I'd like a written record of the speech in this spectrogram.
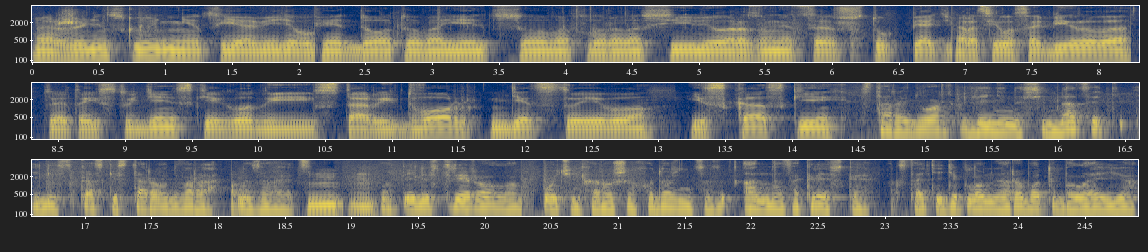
А Жилинскую нет, я видел Федотова, Ельцова, Флора Васильева, разумеется, штук пять Расила Сабирова. Это и студенческие годы, и старый двор, детство его, и сказки. Старый двор Ленина 17 или сказки старого двора называется. М-м. Вот иллюстрировала очень хорошая художница Анна Закревская. Кстати, дипломная работа была ее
